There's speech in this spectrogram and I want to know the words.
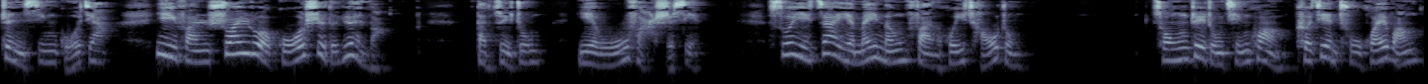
振兴国家、一反衰弱国势的愿望，但最终也无法实现，所以再也没能返回朝中。从这种情况可见，楚怀王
